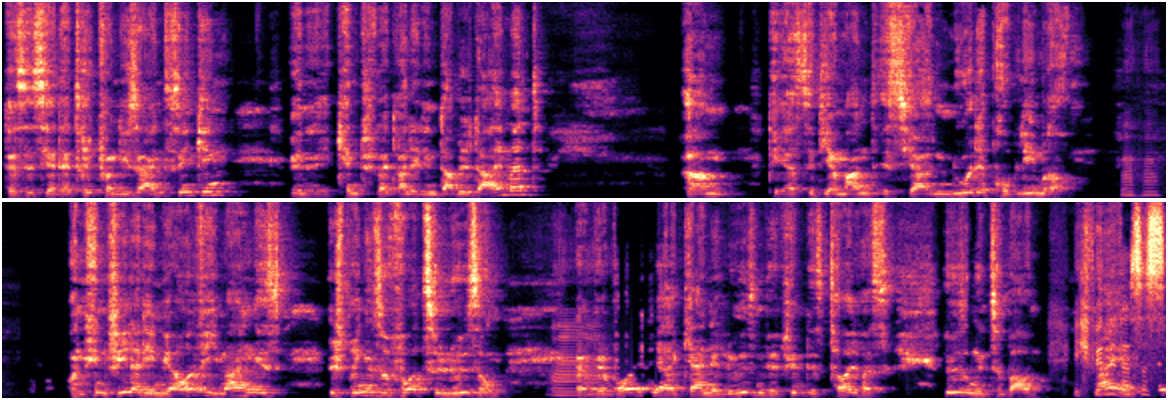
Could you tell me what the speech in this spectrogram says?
Das ist ja der Trick von Design Thinking. Ihr kennt vielleicht alle den Double Diamond. Ähm, der erste Diamant ist ja nur der Problemraum. Mhm. Und den Fehler, den wir häufig machen, ist, wir springen sofort zur Lösung. Mhm. Wir wollen ja gerne lösen, wir finden es toll, was Lösungen zu bauen. Ich finde, das ist,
